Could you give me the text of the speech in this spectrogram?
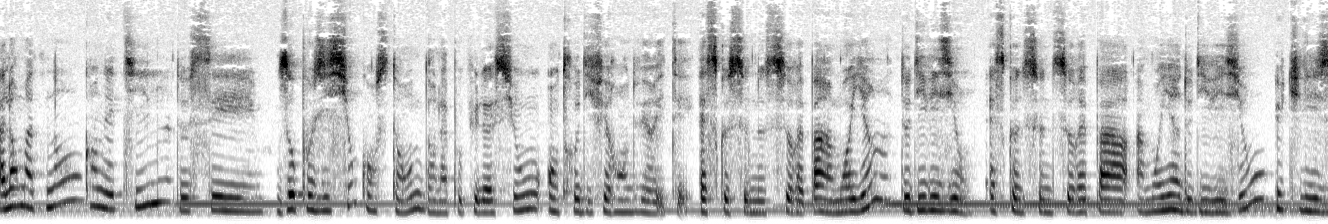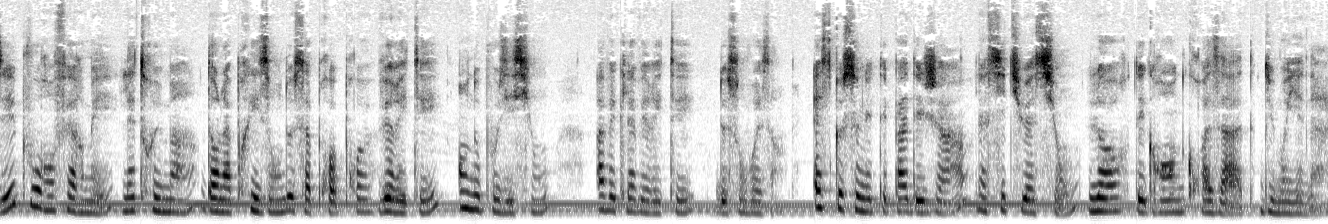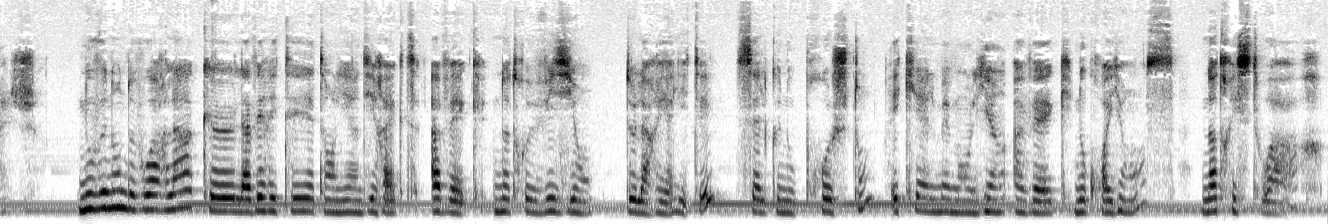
Alors maintenant, qu'en est-il de ces oppositions constantes dans la population entre différentes vérités? Est-ce que ce ne serait pas un moyen de division? Est-ce que ce ne serait pas un moyen de division utilisé pour enfermer l'être humain dans la prison de sa propre vérité en opposition avec la vérité de son voisin? Est-ce que ce n'était pas déjà la situation lors des grandes croisades du Moyen Âge? Nous venons de voir là que la vérité est en lien direct avec notre vision de la réalité, celle que nous projetons et qui est elle-même en lien avec nos croyances, notre histoire,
